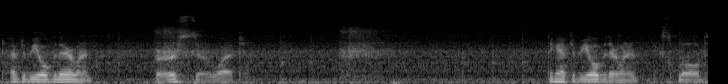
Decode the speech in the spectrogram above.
I have to be over there when it bursts or what? I think I have to be over there when it explodes.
